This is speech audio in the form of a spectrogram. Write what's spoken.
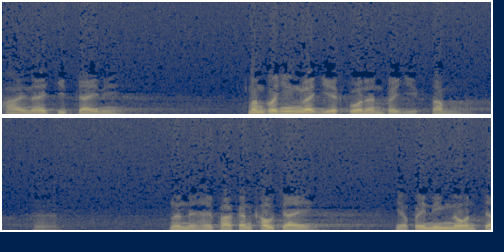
ภายในจิตใจนี่ มันก็ยิ่งละเอียดกว่านั้นไปอีกซ้ำนั่นเลยให้พากันเข้าใจ อย่าไปนิ่งนอนใจ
